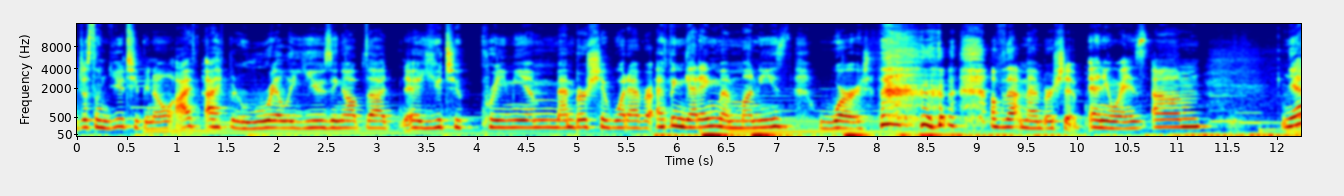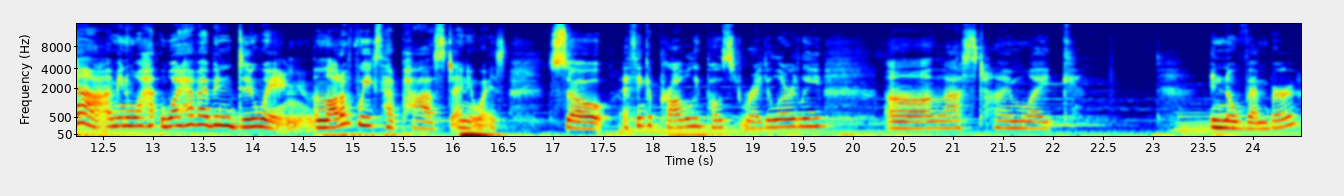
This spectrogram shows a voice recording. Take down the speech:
just on YouTube, you know, I've, I've been really using up that uh, YouTube premium membership, whatever. I've been getting my money's worth of that membership. Anyways, um, yeah, I mean, what, what have I been doing? A lot of weeks had passed, anyways. So I think I probably post regularly. Uh, last time, like in November,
